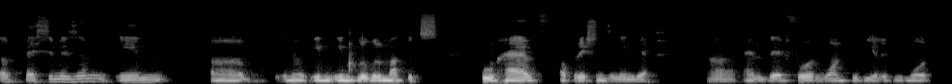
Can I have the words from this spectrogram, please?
a pessimism in you know in, in global markets who have operations in India and therefore want to be a little more,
